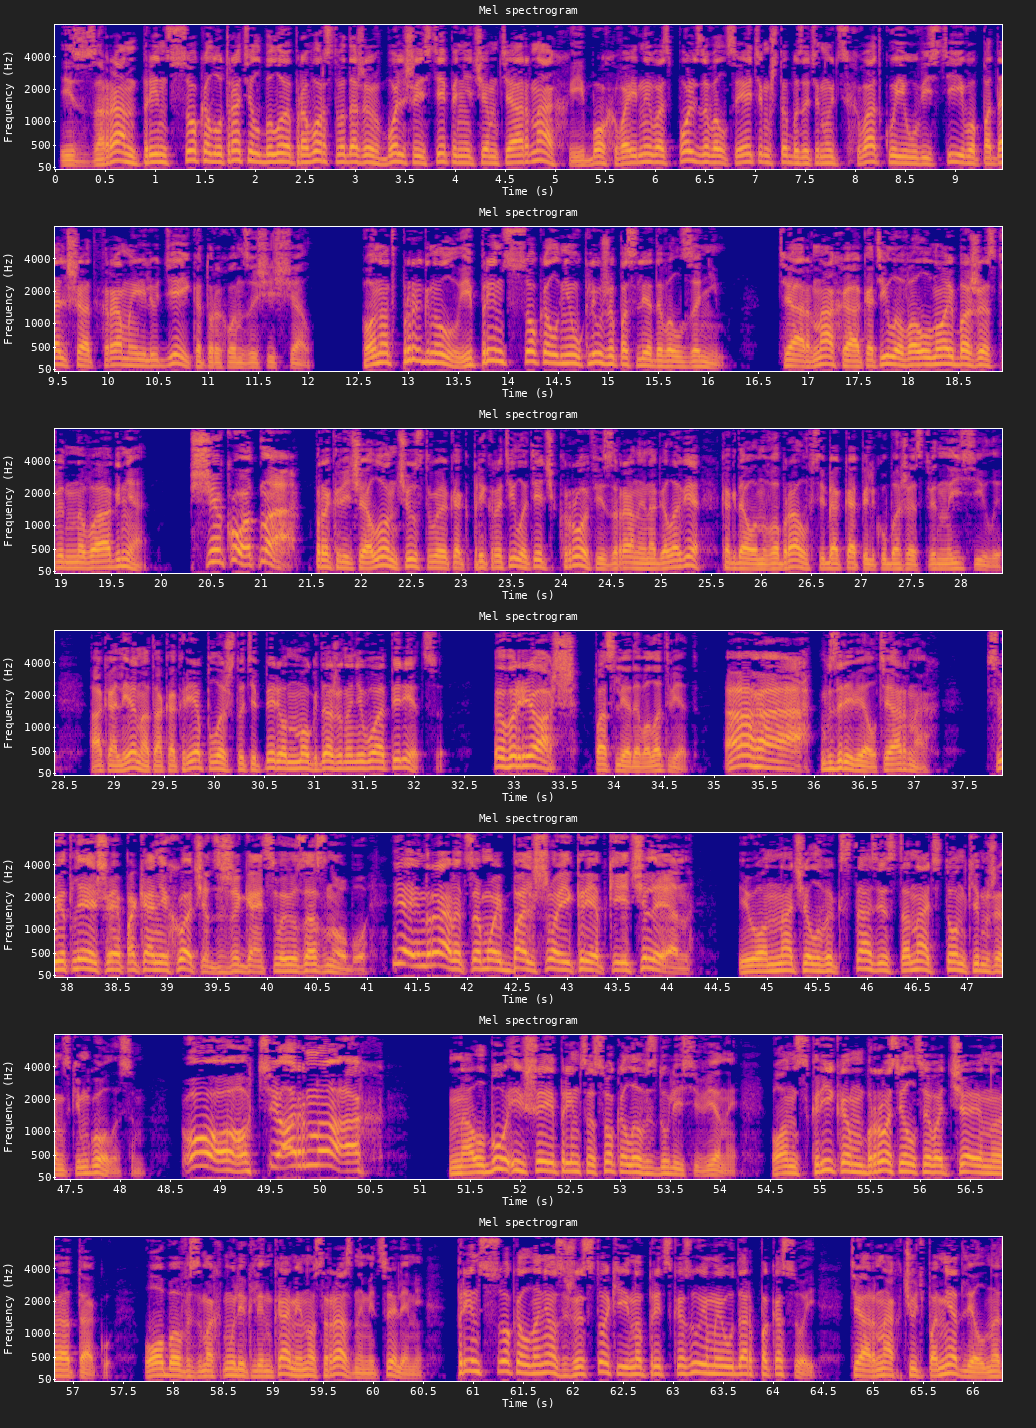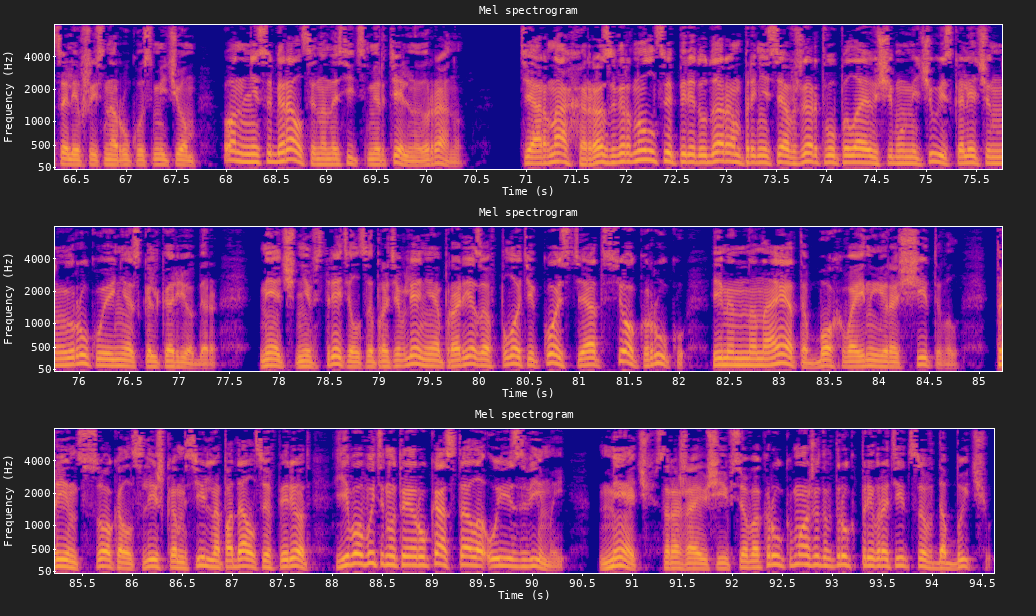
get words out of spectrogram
Из-за ран принц Сокол утратил былое проворство даже в большей степени, чем Тиарнах, и бог войны воспользовался этим, чтобы затянуть схватку и увести его подальше от храма и людей, которых он защищал. Он отпрыгнул, и принц Сокол неуклюже последовал за ним. Тиарнаха окатила волной божественного огня. «Щекотно!» — прокричал он, чувствуя, как прекратила течь кровь из раны на голове, когда он вобрал в себя капельку божественной силы — а колено так окрепло, что теперь он мог даже на него опереться. «Врешь!» — последовал ответ. «Ага!» — взревел Тиарнах. «Светлейшая пока не хочет сжигать свою зазнобу. Ей нравится мой большой и крепкий член!» И он начал в экстазе стонать тонким женским голосом. «О, Тиарнах!» На лбу и шее принца Сокола вздулись вены. Он с криком бросился в отчаянную атаку. Оба взмахнули клинками, но с разными целями. Принц Сокол нанес жестокий, но предсказуемый удар по косой. Тиарнах чуть помедлил, нацелившись на руку с мечом. Он не собирался наносить смертельную рану. Тиарнах развернулся перед ударом, принеся в жертву пылающему мечу искалеченную руку и несколько ребер. Меч не встретил сопротивления, прорезав плоть и кости, отсек руку. Именно на это бог войны и рассчитывал. Принц-сокол слишком сильно подался вперед, его вытянутая рука стала уязвимой. Меч, сражающий все вокруг, может вдруг превратиться в добычу.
